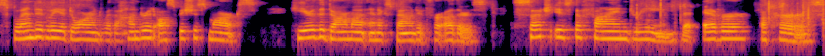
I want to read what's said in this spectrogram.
splendidly adorned with a hundred auspicious marks, hear the Dharma and expound it for others such is the fine dream that ever occurs.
